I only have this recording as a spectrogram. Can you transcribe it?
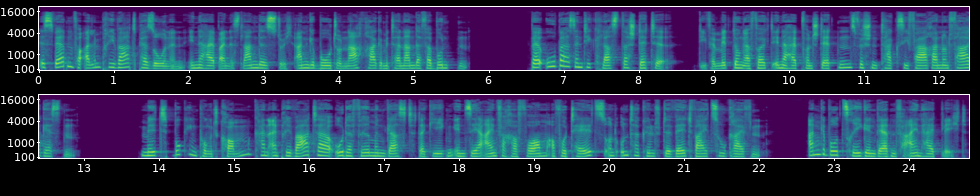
Es werden vor allem Privatpersonen innerhalb eines Landes durch Angebot und Nachfrage miteinander verbunden. Bei Uber sind die Cluster Städte. Die Vermittlung erfolgt innerhalb von Städten zwischen Taxifahrern und Fahrgästen. Mit Booking.com kann ein privater oder Firmengast dagegen in sehr einfacher Form auf Hotels und Unterkünfte weltweit zugreifen. Angebotsregeln werden vereinheitlicht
